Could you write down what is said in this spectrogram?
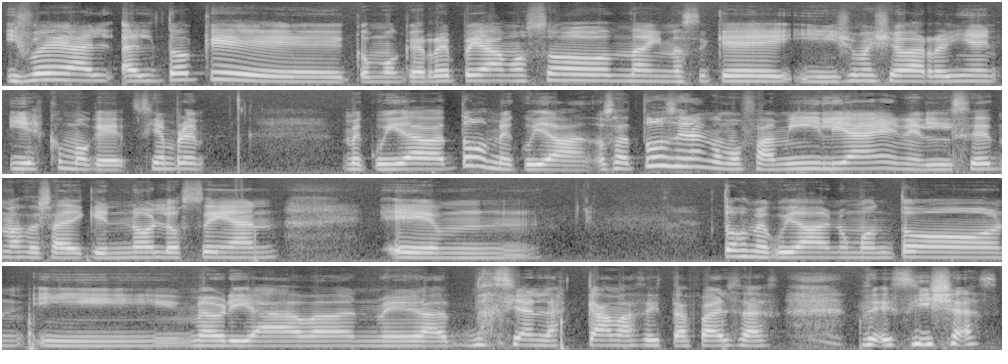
y fue al, al, toque como que re pegamos onda y no sé qué, y yo me llevaba re bien. Y es como que siempre me cuidaba, todos me cuidaban. O sea, todos eran como familia en el set, más allá de que no lo sean. Eh, todos me cuidaban un montón y me abrigaban, me hacían las camas estas falsas de sillas.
